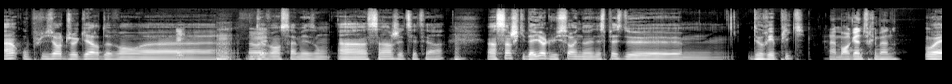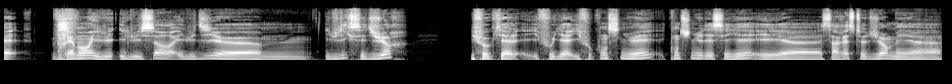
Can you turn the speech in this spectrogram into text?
un ou plusieurs joggers devant, euh, Oui. Mmh, ouais. devant sa maison, un singe, etc. Un singe qui d'ailleurs lui sort une, une espèce de, de réplique. La Morgan Freeman. Ouais, vraiment, il, lui- il lui sort, il lui dit, euh, il lui dit que c'est dur. Il faut qu'il il faut, il faut continuer, continuer d'essayer et euh, ça reste dur, mais euh,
